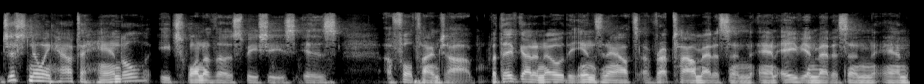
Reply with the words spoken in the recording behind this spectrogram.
just knowing how to handle each one of those species is a full time job. But they've got to know the ins and outs of reptile medicine and avian medicine, and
